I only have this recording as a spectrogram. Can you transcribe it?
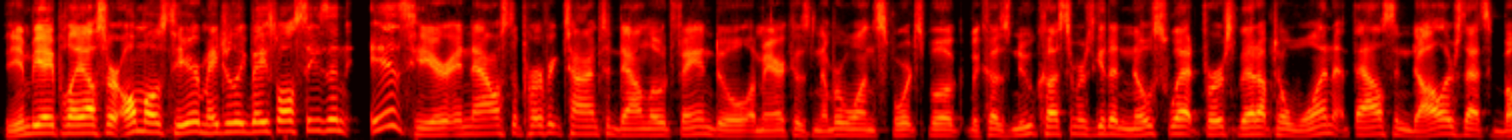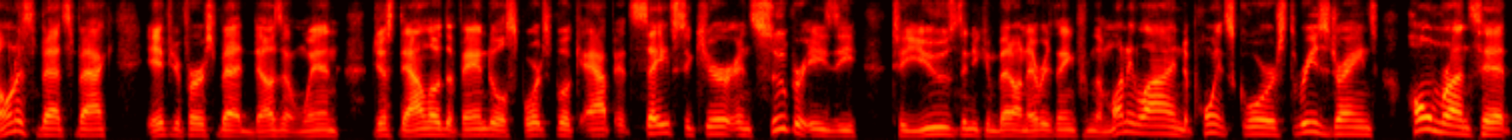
The NBA playoffs are almost here. Major League Baseball season is here, and now is the perfect time to download FanDuel, America's number one sports book, because new customers get a no sweat first bet up to $1,000. That's bonus bets back if your first bet doesn't win. Just download the FanDuel Sportsbook app. It's safe, secure, and super easy to use. Then you can bet on everything from the money line to point scores, threes drains, home runs hit,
